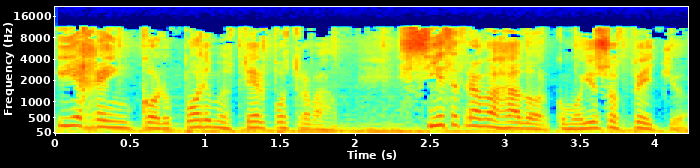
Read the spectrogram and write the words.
y reincorpóreme usted al post-trabajo. Si este trabajador, como yo sospecho,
